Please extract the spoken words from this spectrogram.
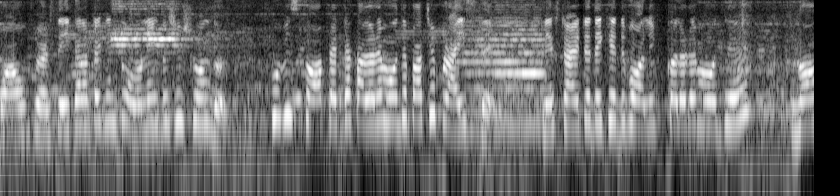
ওয়াও ফ্লার্স এই কালারটা কিন্তু অনেক বেশি সুন্দর। খুবই সফট একটা কালারের মধ্যে পাচ্ছে প্রাইস সেম নেক্সট আইটা দেখিয়ে দেবো অলিভ কালারের মধ্যে। লং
